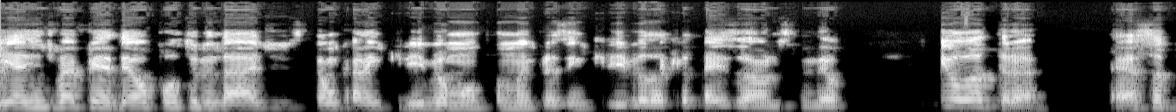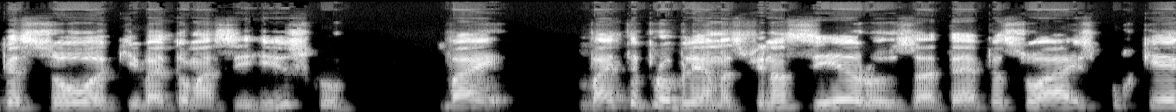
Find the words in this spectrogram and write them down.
e a gente vai perder a oportunidade de ter um cara incrível montando uma empresa incrível daqui a 10 anos, entendeu? E outra, essa pessoa que vai tomar esse risco vai, vai ter problemas financeiros, até pessoais, porque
